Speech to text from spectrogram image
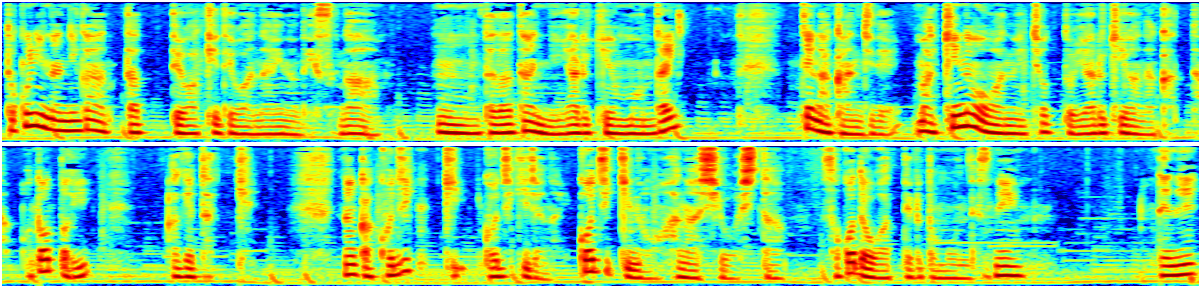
特に何があったってわけではないのですが、うん、ただ単にやる気の問題ってな感じで。まあ昨日はね、ちょっとやる気がなかった。おとといあげたっけなんか古事記、古事記じゃない。古事記の話をした。そこで終わってると思うんですね。でね、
